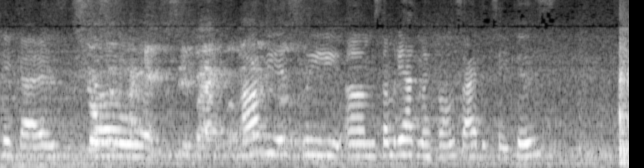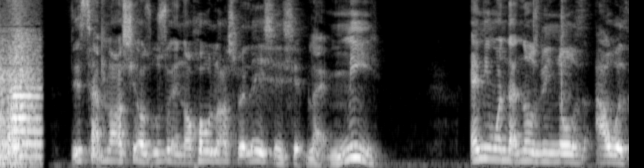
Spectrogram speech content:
Hey guys, so obviously um, somebody has my phone, so I had to take his. This time last year, I was also in a whole last relationship. Like me, anyone that knows me knows I was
